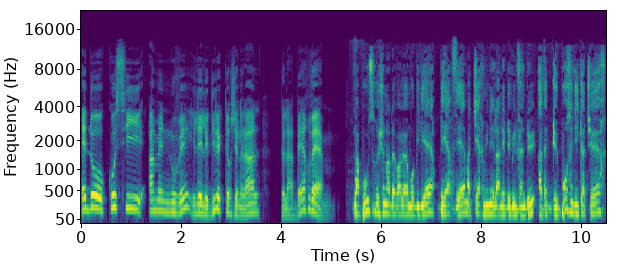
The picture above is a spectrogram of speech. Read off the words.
Edo Kossi Amen Nouvé, il est le directeur général de la BRVM. La Bourse régionale des valeurs mobilières, BRVM, a terminé l'année 2022 avec de bons indicateurs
